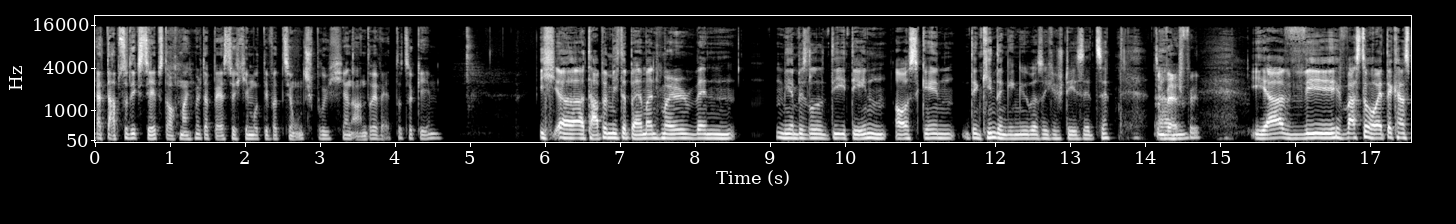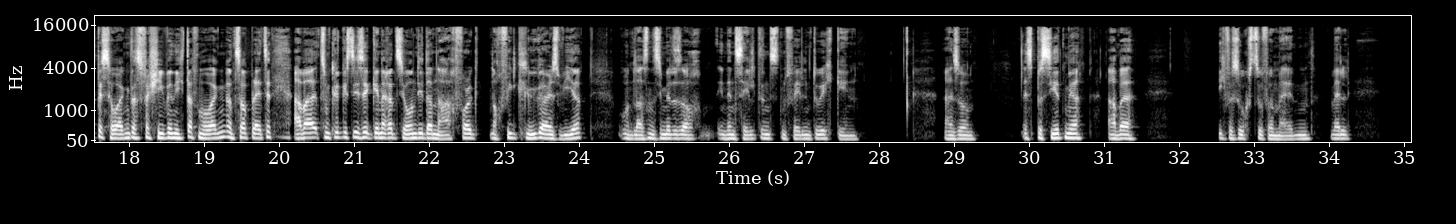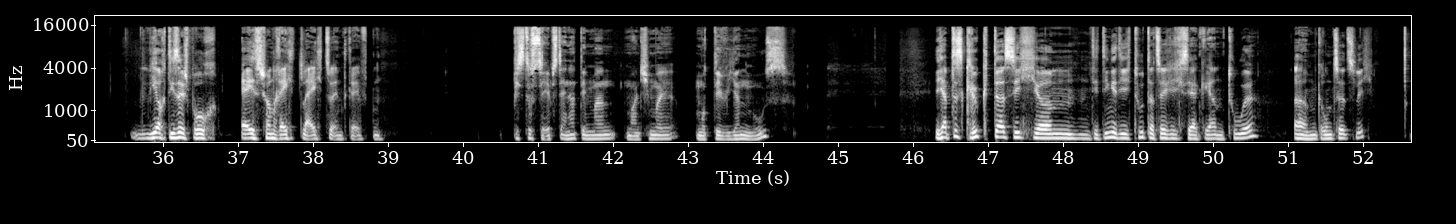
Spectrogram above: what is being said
Ertappst du dich selbst auch manchmal dabei, solche Motivationssprüche an andere weiterzugeben? Ich äh, ertappe mich dabei manchmal, wenn mir ein bisschen die Ideen ausgehen, den Kindern gegenüber solche Stehsätze. Zum ähm, Beispiel? Ja, wie, was du heute kannst besorgen, das verschiebe nicht auf morgen und so Plätze. Aber zum Glück ist diese Generation, die danach folgt, noch viel klüger als wir und lassen sie mir das auch in den seltensten Fällen durchgehen. Also, es passiert mir, aber ich versuche es zu vermeiden, weil, wie auch dieser Spruch, er ist schon recht leicht zu entkräften. Bist du selbst einer, den man manchmal motivieren muss? Ich habe das Glück, dass ich ähm, die Dinge, die ich tue, tatsächlich sehr gern tue, ähm, grundsätzlich.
